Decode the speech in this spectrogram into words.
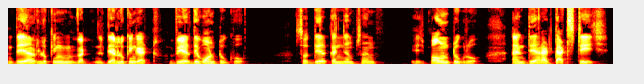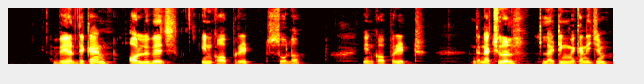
They are looking they are looking at where they want to go, so their consumption is bound to grow, and they are at that stage where they can always incorporate solar, incorporate the natural lighting mechanism.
